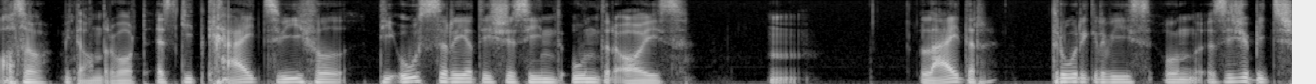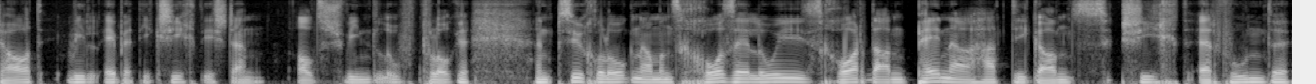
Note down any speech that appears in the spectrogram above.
Also, mit anderen Worten, es gibt keinen Zweifel, die Außerirdischen sind unter uns. Hm. Leider, traurigerweise, und es ist ein bisschen schade, weil eben die Geschichte ist dann als Schwindel aufgeflogen. Ein Psychologe namens José Luis Jordan Pena hat die ganze Geschichte erfunden.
